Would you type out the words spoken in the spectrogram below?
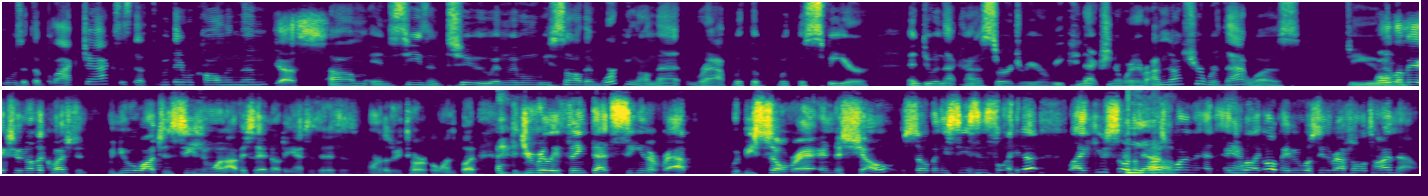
what was it the blackjacks is that what they were calling them Yes. um in season two and when we saw them working on that rap with the with the sphere and doing that kind of surgery or reconnection or whatever i'm not sure where that was do you Well, know let me ask you another question. When you were watching season one, obviously I know the answer to this is one of those rhetorical ones, but did you really think that seeing a rap would be so rare in the show so many seasons later? Like you saw the No. first one and, and Yeah. you were like, oh, maybe we'll see the raps all the time now.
